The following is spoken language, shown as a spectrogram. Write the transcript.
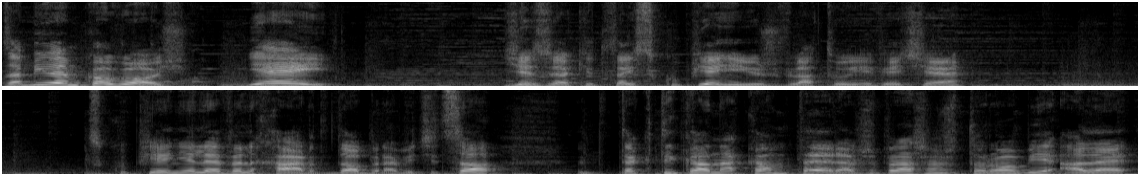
Zabiłem kogoś! Jej! Jezu, jakie tutaj skupienie już wlatuje, wiecie? Skupienie level hard. Dobra, wiecie co? Taktyka na kampera. Przepraszam, że to robię, ale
